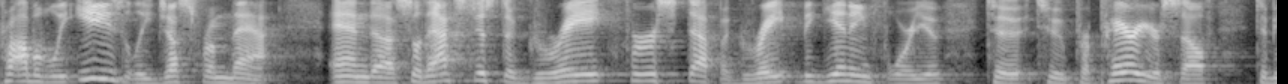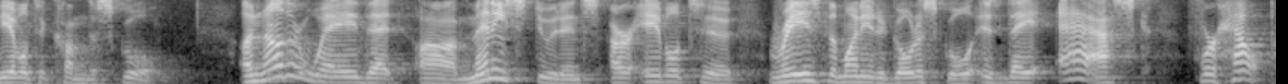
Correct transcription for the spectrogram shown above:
probably easily just from that. And uh, so that's just a great first step, a great beginning for you to, to prepare yourself to be able to come to school. Another way that uh, many students are able to raise the money to go to school is they ask for help.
